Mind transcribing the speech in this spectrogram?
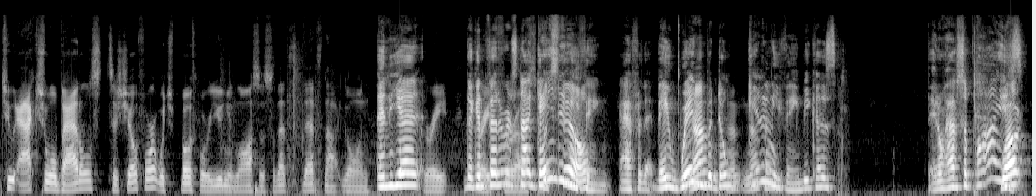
two actual battles to show for it, which both were Union losses. So that's that's not going And yet, great. the great Confederates not. Gained still, anything after that. They win, No, but don't no- get anything because they don't have supplies. Well,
